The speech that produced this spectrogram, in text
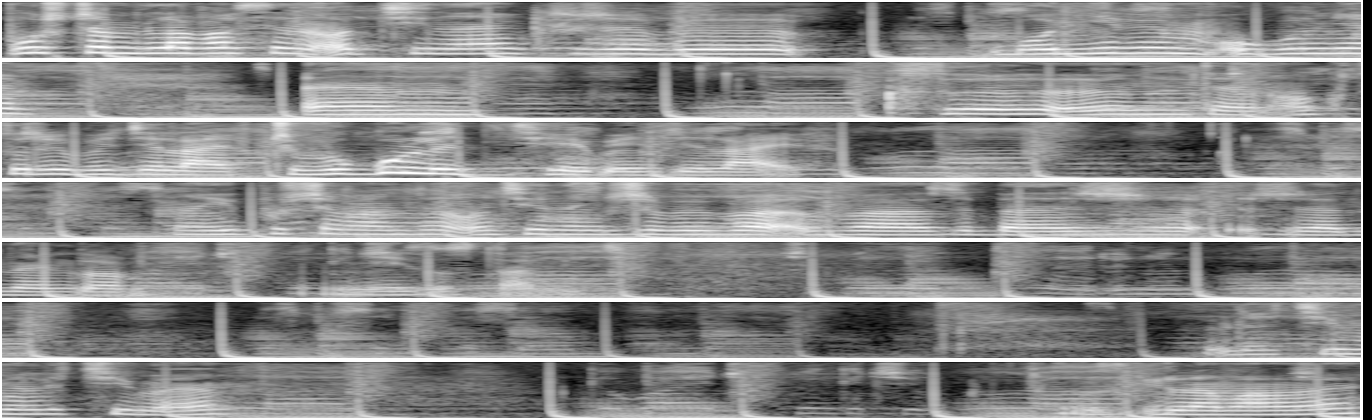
Puszczam dla was ten odcinek, żeby... Bo nie wiem ogólnie... em, który, ten, o który będzie live, czy w ogóle dzisiaj będzie live. No i puszczę wam ten odcinek, żeby wa- was bez żadnego nie zostawić. Lecimy, lecimy. Już ile mamy?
